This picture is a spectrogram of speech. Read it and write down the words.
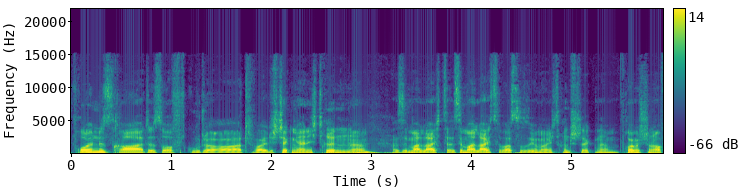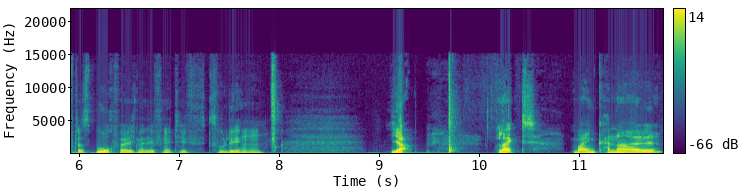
Freundesrat ist oft guter Rat, weil die stecken ja nicht drin, ne? Das ist immer leicht, ist immer leicht, sowas zu sehen, wenn man nicht drinsteckt, ne? Freue mich schon auf das Buch, werde ich mir definitiv zulegen. Ja, liked meinen Kanal.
